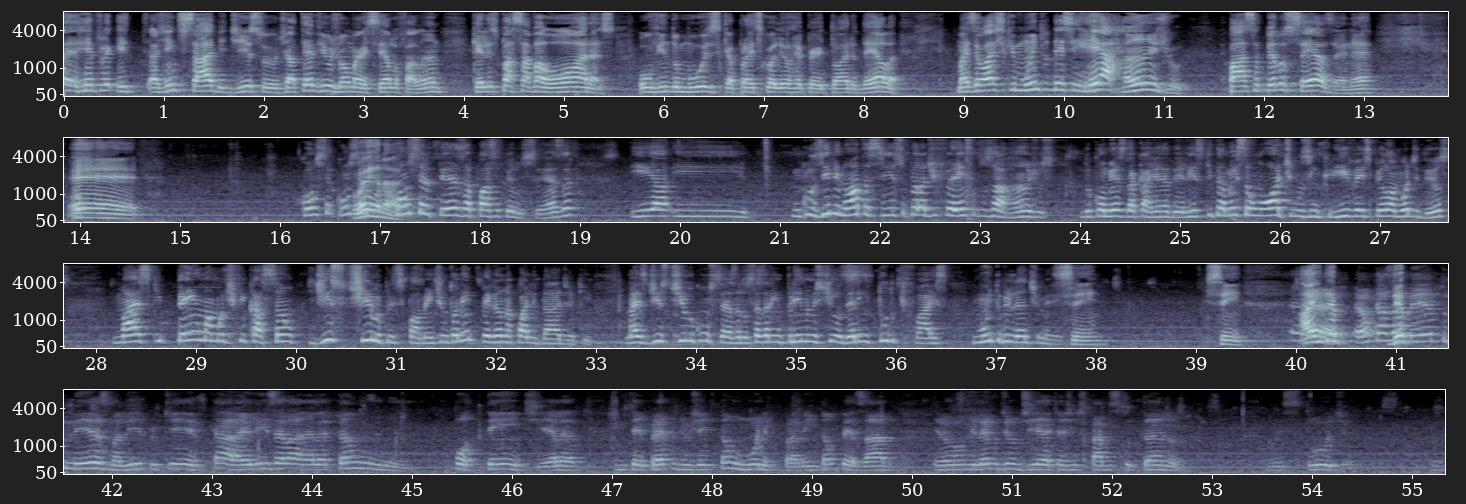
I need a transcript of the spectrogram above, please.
a gente sabe disso, já até vi o João Marcelo falando que eles passavam horas ouvindo música para escolher o repertório dela, mas eu acho que muito desse rearranjo passa pelo César, né? É, Com, com, Oi, com certeza passa pelo César. E, e inclusive nota-se isso pela diferença dos arranjos do começo da carreira da Elis, que também são ótimos, incríveis, pelo amor de Deus, mas que tem uma modificação de estilo principalmente. Não tô nem pegando a qualidade aqui, mas de estilo com o César. O César imprime o estilo dele em tudo que faz, muito brilhantemente. sim. Sim. É, Aí de- é um casamento mesmo ali, porque, cara, a Elisa ela, ela é tão potente, ela interpreta de um jeito tão único pra mim, tão pesado. Eu me lembro de um dia que a gente tava escutando no estúdio,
